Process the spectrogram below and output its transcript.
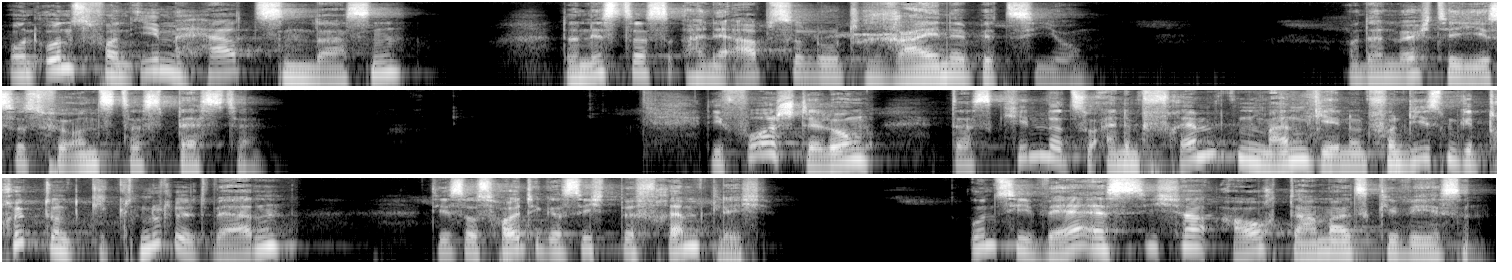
und uns von ihm herzen lassen, dann ist das eine absolut reine Beziehung. Und dann möchte Jesus für uns das Beste. Die Vorstellung, dass Kinder zu einem fremden Mann gehen und von diesem gedrückt und geknuddelt werden, die ist aus heutiger Sicht befremdlich. Und sie wäre es sicher auch damals gewesen,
